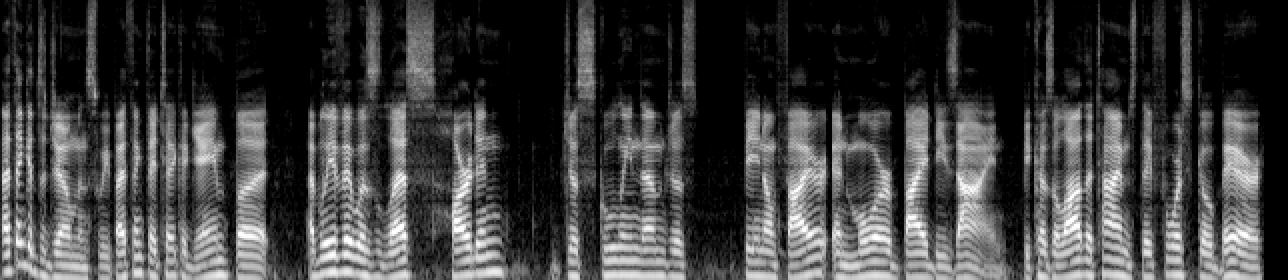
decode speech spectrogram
I think it's a gentleman's sweep. I think they take a game, but I believe it was less Harden just schooling them just being on fire and more by design because a lot of the times they force Gobert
